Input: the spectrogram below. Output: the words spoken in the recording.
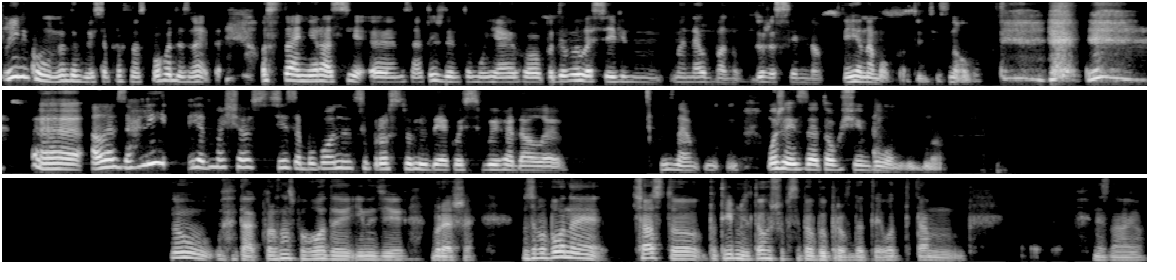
Я ніколи не дивлюся прогноз погоди, знаєте. Останній раз, е, не знаю, тиждень тому я його подивилася, і він мене обманув дуже сильно. І я намокла тоді знову. Е, але взагалі, я думаю, що ці забобони це просто люди якось вигадали. Не знаю, може, із-за того, що їм було нудно. Ну, так, прогноз погоди іноді бреше. Забобони часто потрібні для того, щоб себе виправдати. От там, не знаю,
